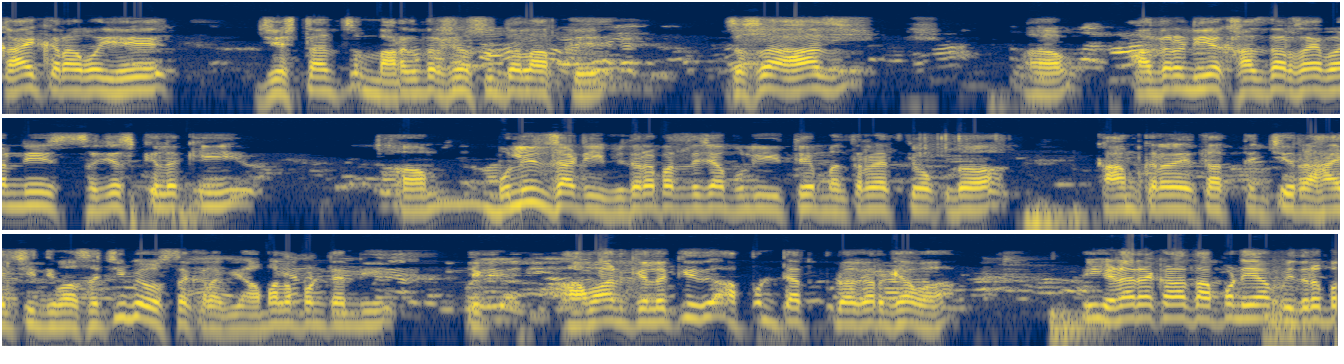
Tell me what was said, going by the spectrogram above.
काय करावं हे ज्येष्ठांचं मार्गदर्शनसुद्धा लाभते. जसं आज आदरणीय खासदार साहेबांनी सजेस्ट केलं की मुलींसाठी विदर्भातल्या ज्या मुली इथे मंत्रालयात किंवा कुठं काम करायला येतात त्यांची राहायची निवासाची व्यवस्था करावी. आम्हाला पण त्यांनी एक आवाहन केलं की आपण त्यात पुढाकार घ्यावा. येणाऱ्या काळात आपण या विदर्भ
